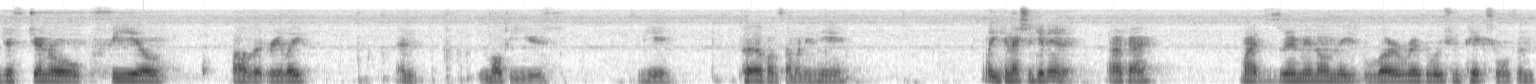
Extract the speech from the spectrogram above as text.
just general feel of it, really, and multi-use. Here, perv on someone in here. Oh, you can actually get in it. Okay. Might zoom in on these low resolution pixels and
